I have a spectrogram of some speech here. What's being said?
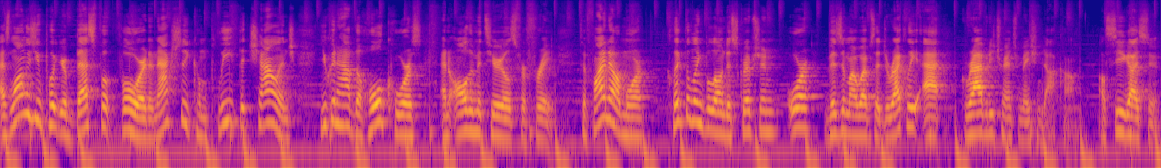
as long as you put your best foot forward and actually complete the challenge, you can have the whole course and all the materials for free. To find out more, click the link below in description or visit my website directly at gravitytransformation.com. I'll see you guys soon.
